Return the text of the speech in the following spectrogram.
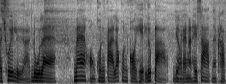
มาช่วยเหลือดูแล แม่ของคนตายและคนก่อเหตุหรือเปล่าเดี๋ยวรายงานให้ทราบนะครับ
